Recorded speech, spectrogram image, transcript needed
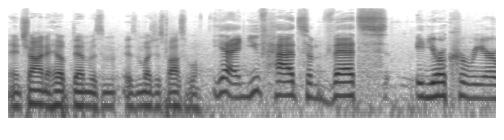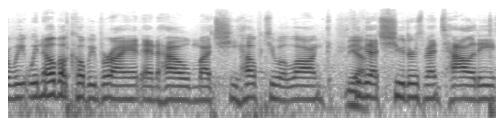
and trying to help them as as much as possible. Yeah, and you've had some vets in your career. We, we know about Kobe Bryant and how much he helped you along, Yeah. give you that shooter's mentality.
